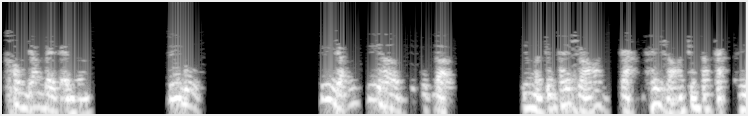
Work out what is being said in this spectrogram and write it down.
Không dám bề tệ nữa. Tuy buồn, tuy giận, tuy hờn của cuộc đời, nhưng mà chúng thấy rõ, càng thấy rõ chúng ta càng thấy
